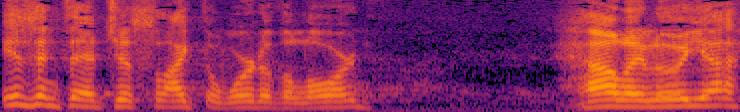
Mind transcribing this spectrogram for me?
Isn't that just like the word of the Lord? Hallelujah.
